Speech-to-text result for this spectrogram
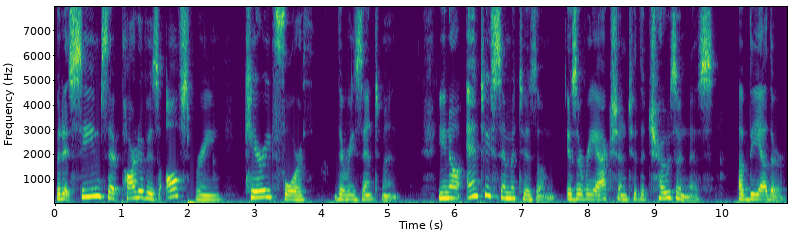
but it seems that part of his offspring carried forth the resentment. You know, anti Semitism is a reaction to the chosenness of the other,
